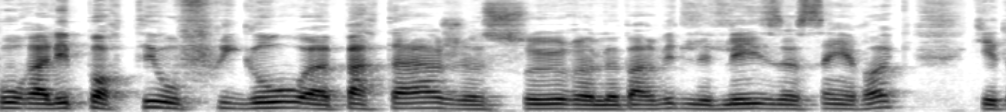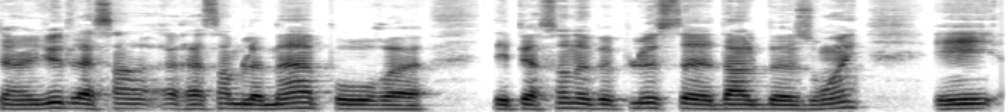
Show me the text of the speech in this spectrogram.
pour aller porter au frigo euh, partage sur le parvis de l'église Saint-Roch, qui est un lieu de rassemblement pour euh, des personnes un peu plus euh, dans le besoin. Et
